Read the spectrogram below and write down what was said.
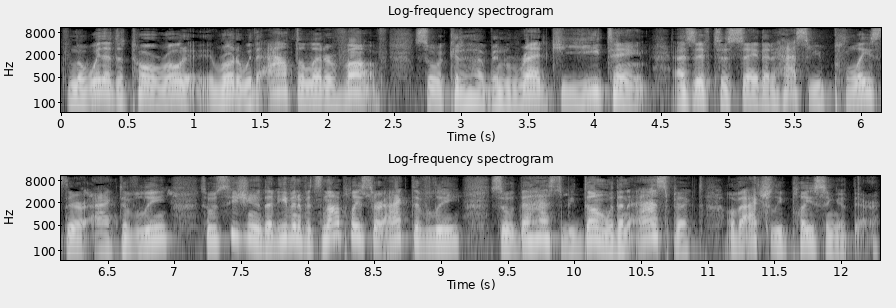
from the way that the Torah wrote it. It wrote it without the letter Vav. So it could have been read kiyitain, as if to say that it has to be placed there actively. So it's teaching you that even if it's not placed there actively, so that has to be done with an aspect of actually placing it there.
